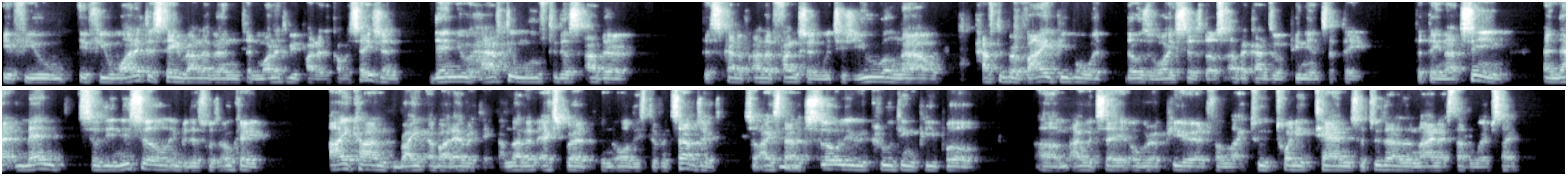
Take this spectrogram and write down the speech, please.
if you if you wanted to stay relevant and wanted to be part of the conversation, then you have to move to this other this kind of other function, which is you will now have to provide people with those voices, those other kinds of opinions that they that they're not seeing. And that meant so the initial impetus was okay, I can't write about everything. I'm not an expert in all these different subjects. So I started mm-hmm. slowly recruiting people. Um, I would say over a period from like 2010, so 2009, I started a website.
